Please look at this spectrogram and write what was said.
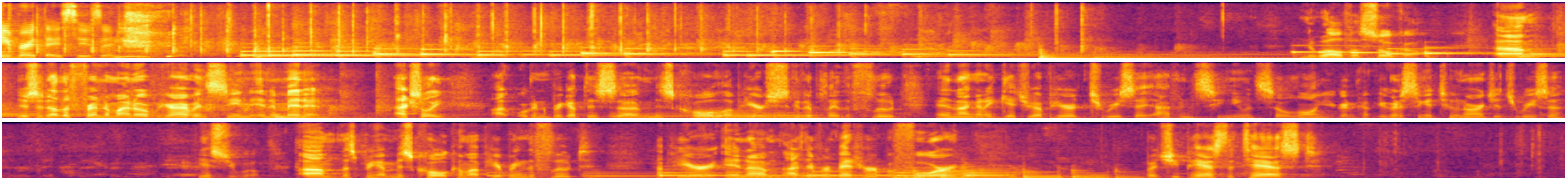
Happy birthday, Susan. Noel Vasoko. Um, there's another friend of mine over here I haven't seen in a minute. Actually, uh, we're going to bring up this uh, Miss Cole up here. She's going to play the flute, and I'm going to get you up here. Teresa, I haven't seen you in so long. You're going to you're going to sing a tune, aren't you, Teresa? Yes, you will. Um, let's bring up Miss Cole. Come up here. Bring the flute up here. And um, I've never met her before, but she passed the test.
